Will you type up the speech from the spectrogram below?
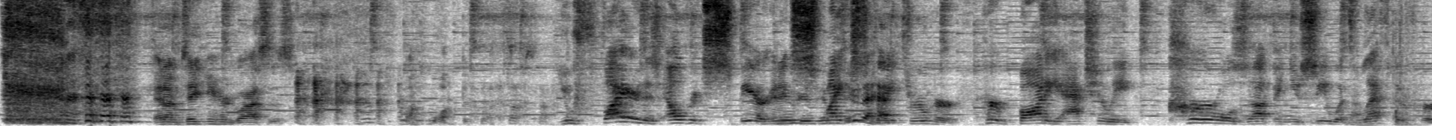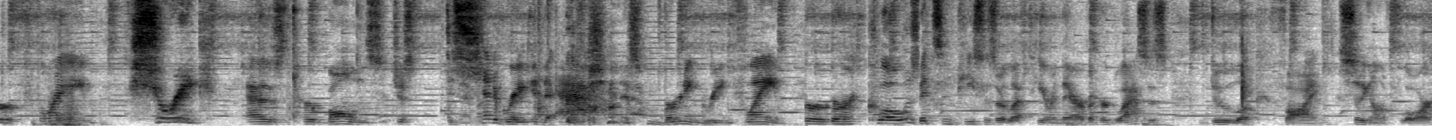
And I'm taking her glasses. I want the glasses. You fire this eldritch spear and it he was gonna spikes do straight through her. Her body actually curls up, and you see what's left of her frame shriek as her bones just disintegrate into ash in this burning green flame. Her burnt clothes, bits and pieces are left here and there, but her glasses do look fine, sitting on the floor.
